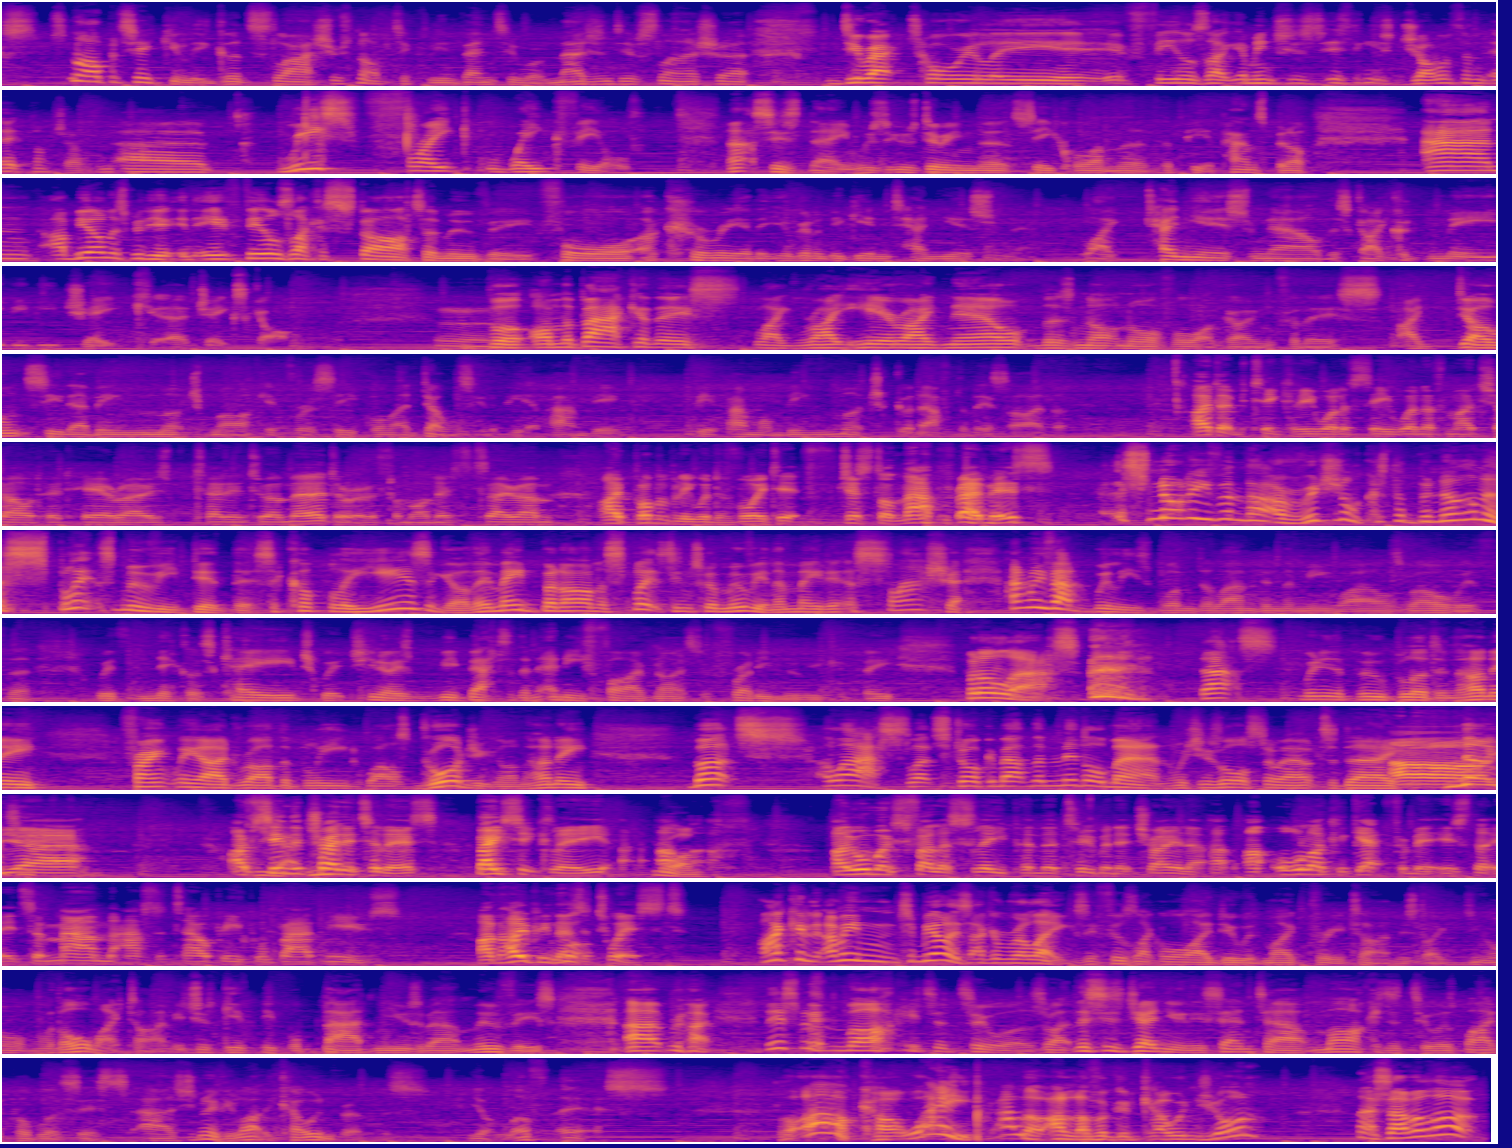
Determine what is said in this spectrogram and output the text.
effects. It's not a particularly good slasher. It's not a particularly inventive or imaginative slasher. Directorially, it- feels like, I mean, I think it's Jonathan, eh, not Jonathan, uh, Reese Frake Wakefield. That's his name, who's, who's doing the sequel and the, the Peter Pan spin off. And I'll be honest with you, it, it feels like a starter movie for a career that you're going to begin 10 years from now. Like 10 years from now, this guy could maybe be Jake, uh, Jake Scott. Hmm. But on the back of this, like right here, right now, there's not an awful lot going for this. I don't see there being much market for a sequel, and I don't see the Peter Pan being Peter Pan one being much good after this either. I don't particularly want to see one of my childhood heroes turn into a murderer, if I'm honest. So um, I probably would avoid it just on that premise. It's not even that original because the Banana Splits movie did this a couple of years ago. They made Banana Splits into a movie and then made it a slasher. And we've had Willy's Wonderland in the meanwhile as well with uh, with Nicolas Cage, which you know is be better than any Five Nights at Freddy movie could be. But alas, that's Winnie the Pooh, Blood and Honey. Frankly, I'd rather bleed whilst gorging on honey. But alas, let's talk about the Middleman, which is also out today. Oh, 90 yeah. I've seen Yeah. the trailer to this. Basically, I. I almost fell asleep in the two minute trailer. I, I- all I could get from it is that it's a man that has to tell people bad news. I'm hoping there's Well- a twist. I can, I mean, to be honest, I can relate because it feels like all I do with my free time is like, you know, with all my time, is just give people bad news about movies. Uh, right, this was marketed to us, right? This is genuinely sent out, marketed to us by publicists as, you know, if you like the Coen brothers, you'll love this. But, oh, can't wait. I, lo- I love a good Coen John. Let's have a look.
